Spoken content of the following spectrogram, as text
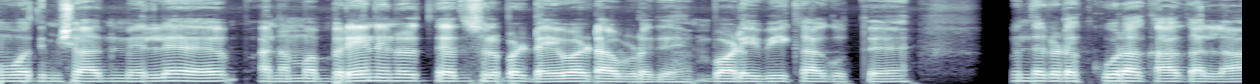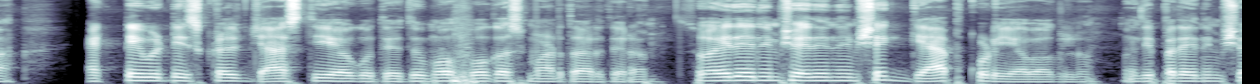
ಮೂವತ್ತು ನಿಮಿಷ ಆದಮೇಲೆ ನಮ್ಮ ಬ್ರೈನ್ ಏನಿರುತ್ತೆ, ಅದು ಸ್ವಲ್ಪ ಡೈವರ್ಟ್ ಆಗಿಬಿಡುತ್ತೆ. ಬಾಡಿ ವೀಕ್ ಆಗುತ್ತೆ. ಮುಂದೆ ಕಡೆ ಕೂರೋಕ್ಕಾಗಲ್ಲ ಆ್ಯಕ್ಟಿವಿಟೀಸ್ಗಳು ಜಾಸ್ತಿ ಆಗುತ್ತೆ. ತುಂಬ ಫೋಕಸ್ ಮಾಡ್ತಾ ಇರ್ತೀರ? ಸೊ ಐದೈದು ನಿಮಿಷ ಐದೈದು ನಿಮಿಷ ಗ್ಯಾಪ್ ಕೊಡಿ ಯಾವಾಗಲೂ. ಒಂದು ಇಪ್ಪತ್ತೈದು ನಿಮಿಷ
